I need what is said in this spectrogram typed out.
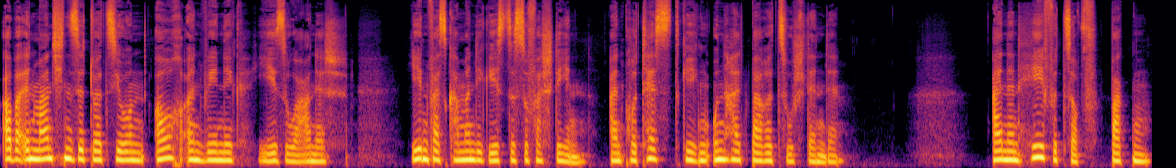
aber in manchen Situationen auch ein wenig jesuanisch. Jedenfalls kann man die Geste so verstehen ein Protest gegen unhaltbare Zustände. Einen Hefezopf backen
